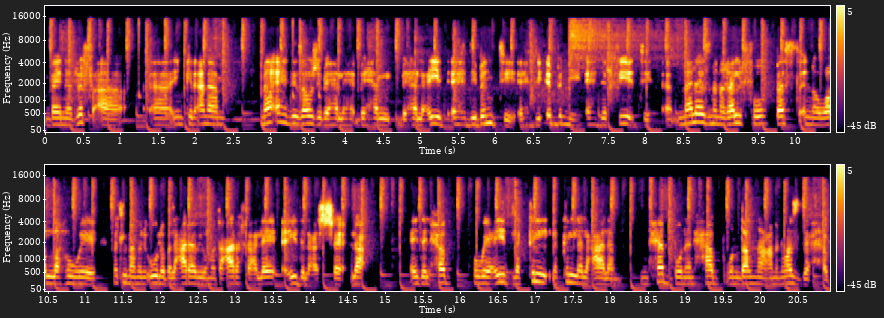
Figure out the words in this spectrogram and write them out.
بين الرفقة. آه يمكن أنا ما أهدي زوجي بهال بهال بهالعيد أهدي بنتي أهدي ابني أهدي رفيقتي. ما لازم نغلفه بس إنه والله هو مثل ما بنقوله بالعربي ومتعارف عليه عيد العشاء. لا عيد الحب هو عيد لكل لكل العالم. نحب وننحب ونضلنا عم نوزع حب.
